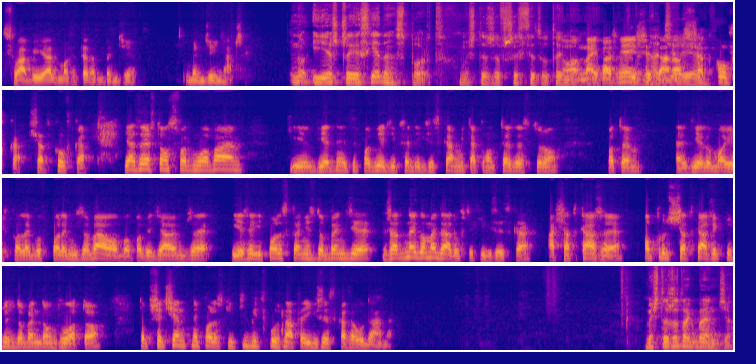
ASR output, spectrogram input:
słabiej, ale może teraz będzie, będzie inaczej. No i jeszcze jest jeden sport. Myślę, że wszyscy tutaj no, mamy. Najważniejszy dla nas siatkówka, siatkówka. Ja zresztą sformułowałem w jednej z wypowiedzi przed Igrzyskami taką tezę, z którą potem e, wielu moich kolegów polemizowało, bo powiedziałem, że jeżeli Polska nie zdobędzie żadnego medalu w tych Igrzyskach, a siatkarze, oprócz siatkarzy, którzy zdobędą złoto, to przeciętny polski kibic uzna te Igrzyska za udane. Myślę, że tak będzie.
